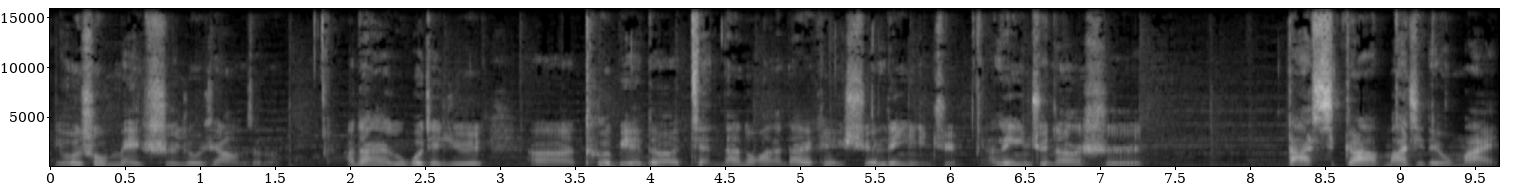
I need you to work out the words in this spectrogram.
有的时候美食就是这样子的啊。当然，如果这句呃特别的简单的话呢，大家可以学另一句啊。另一句呢是“达西嘎马吉得有麦”，“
